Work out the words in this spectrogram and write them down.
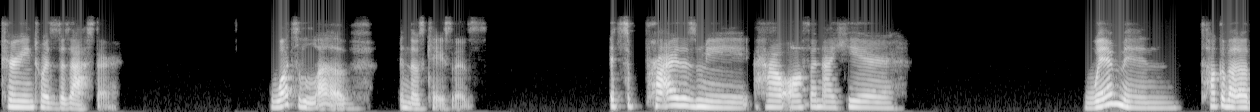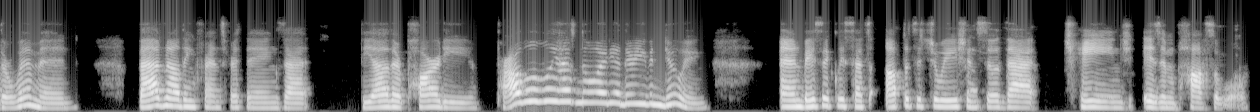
carrying towards disaster? What's love in those cases? It surprises me how often I hear women talk about other women bad mouthing friends for things that the other party probably has no idea they're even doing and basically sets up the situation so that change is impossible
